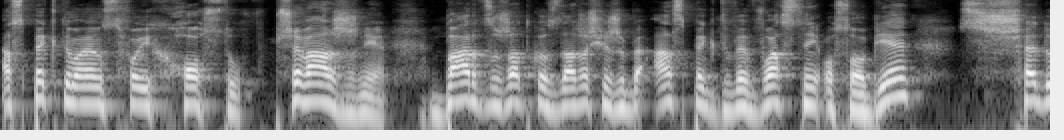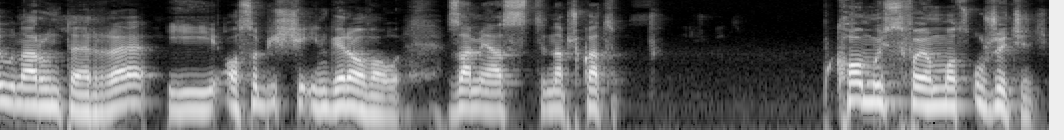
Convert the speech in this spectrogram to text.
Aspekty mają swoich hostów, przeważnie. Bardzo rzadko zdarza się, żeby aspekt we własnej osobie zszedł na Runterrę i osobiście ingerował, zamiast na przykład komuś swoją moc użyczyć.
